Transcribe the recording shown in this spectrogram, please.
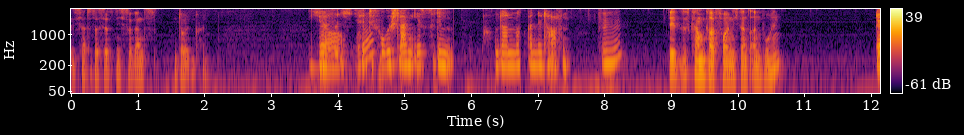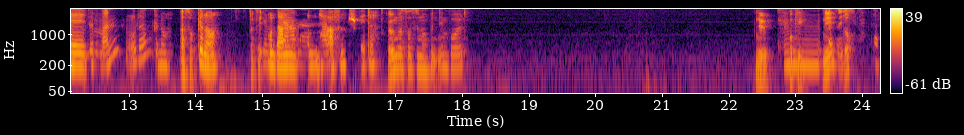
ich hatte das jetzt nicht so ganz deuten können. Ja, also ich oder? hätte vorgeschlagen, erst zu dem und dann noch an den Hafen. Mhm. Das kam gerade vorhin nicht ganz an. Wohin? Äh, Zu dem Mann, oder? genau. Achso, Genau. okay. Und dann Planer. an den Hafen später. Irgendwas, was ihr noch mitnehmen wollt? Nö. Okay. Mm, Nee, also ich doch. Hab,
